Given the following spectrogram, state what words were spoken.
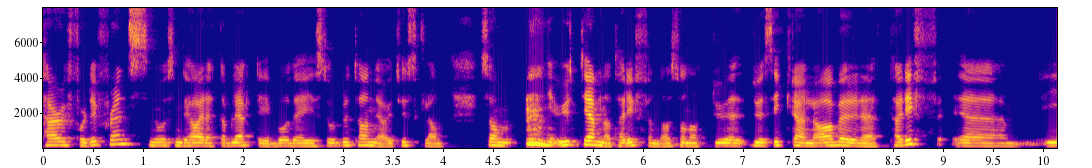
tariff for difference, noe som de har etablert i, både i Storbritannia og i Tyskland, som utjevner tariffen, da, sånn at du er, du er sikra en lavere tariff eh, i,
